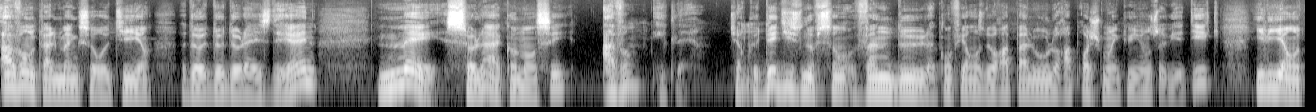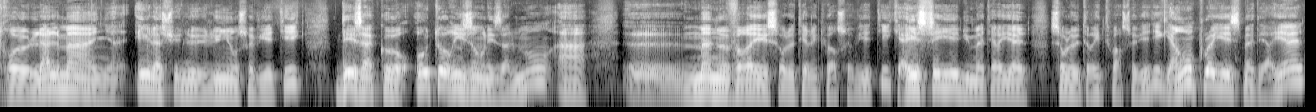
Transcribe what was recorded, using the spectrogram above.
avant que l'Allemagne se retire de, de la SDN. Mais cela a commencé avant Hitler. C'est-à-dire que dès 1922, la conférence de Rapallo, le rapprochement avec l'Union soviétique, il y a entre l'Allemagne et l'Union soviétique des accords autorisant les Allemands à euh, manœuvrer sur le territoire soviétique, à essayer du matériel sur le territoire soviétique, à employer ce matériel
